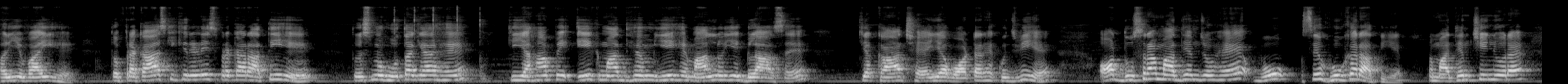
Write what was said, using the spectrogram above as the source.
और ये वाई है तो प्रकाश की किरणें इस प्रकार आती हैं तो इसमें होता क्या है कि यहाँ पे एक माध्यम ये है, मान लो ये ग्लास है, या कांच है, या वाटर है, कुछ भी है, और दूसरा माध्यम जो है वो से होकर आती है तो माध्यम चेंज हो रहा है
